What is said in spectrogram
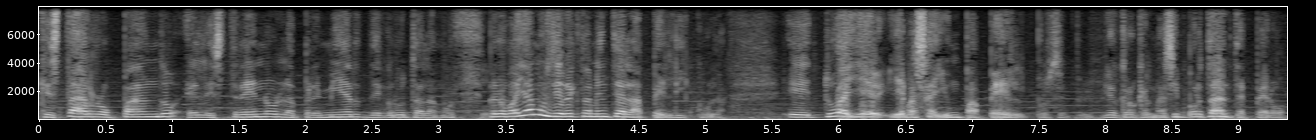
que está arropando el estreno, la premier de Gruta al Amor. Pero vayamos directamente a la película. Eh, tú ayer llevas ahí un papel, pues yo creo que el más importante, pero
